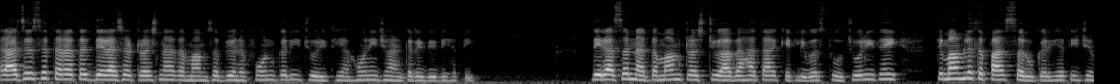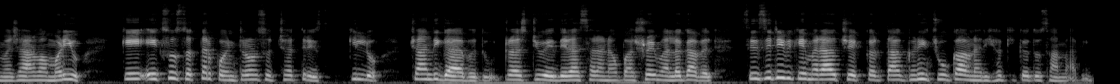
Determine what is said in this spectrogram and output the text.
રાજેશે તરત જ દેરાસર ટ્રસ્ટના તમામ સભ્યોને ફોન કરી ચોરી થયા હોવાની જાણ કરી દીધી હતી. દેરાસરના તમામ ટ્રસ્ટીઓ આવ્યા હતા, કેટલી વસ્તુઓ ચોરી થઈ, તે મામલે તપાસ શરૂ કરી હતી, જેમાં જાણવા મળ્યું કે એકસો સત્તર પોઈન્ટ ત્રણસો છત્રીસ કિલો ચાંદી ગાયબ હતું. ટ્રસ્ટીઓએ દેરાસર અને ઉપાશ્રયમાં લગાવેલ સીસીટીવી કેમેરા ચેક કરતાં ઘણી ચોંકાવનારી હકીકતો સામે આવી.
